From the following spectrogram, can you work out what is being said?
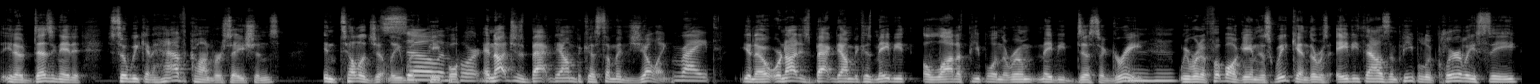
you know, designated so we can have conversations intelligently So with people important. and not just back down because someone's yelling Right. you know, or not just back down because maybe a lot of people in the room maybe disagree. Mm-hmm. We were at a football game this weekend. There was eighty thousand people who clearly see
